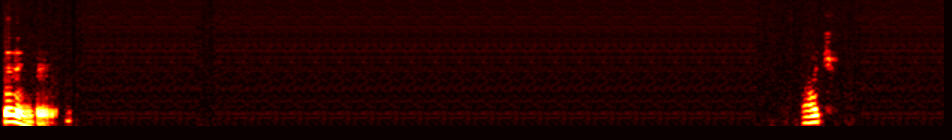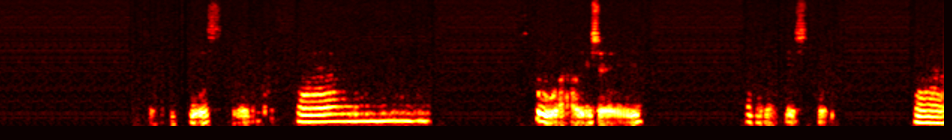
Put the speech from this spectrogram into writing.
spelling bee. Watch this um, I would say this um,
